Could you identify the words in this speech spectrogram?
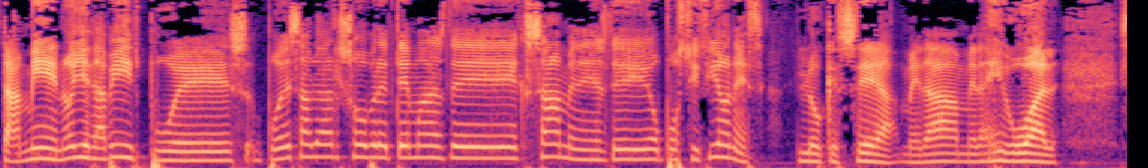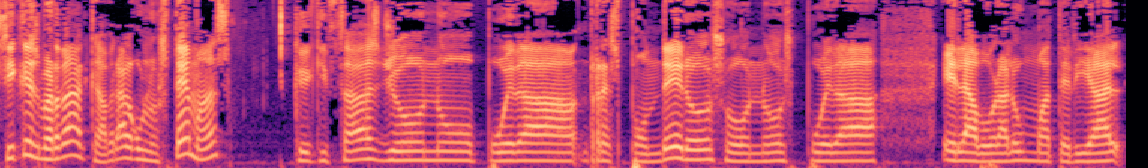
También, oye David, pues puedes hablar sobre temas de exámenes, de oposiciones, lo que sea, me da, me igual. Sí que es verdad que habrá algunos temas que quizás yo no pueda responderos o no os pueda elaborar un material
